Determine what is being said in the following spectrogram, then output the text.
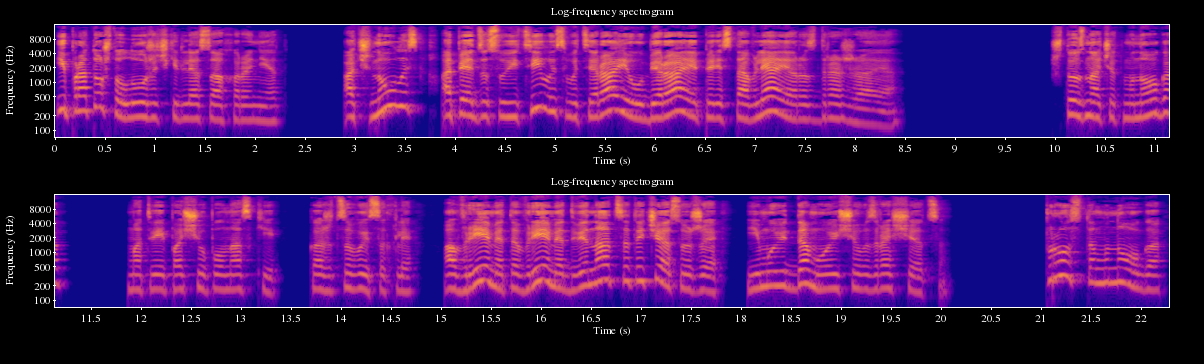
и про то, что ложечки для сахара нет. Очнулась, опять засуетилась, вытирая, убирая, переставляя, раздражая. «Что значит много?» Матвей пощупал носки. Кажется, высохли. «А время-то время, двенадцатый час уже. Ему ведь домой еще возвращаться». «Просто много.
